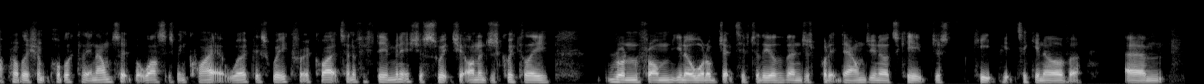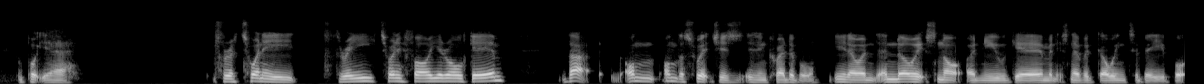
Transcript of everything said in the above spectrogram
I probably shouldn't publicly announce it, but whilst it's been quiet at work this week for a quiet ten or fifteen minutes, just switch it on and just quickly run from you know one objective to the other, then just put it down, you know, to keep just keep it ticking over. Um, but yeah, for a 23, 24 year old game, that on on the Switch is is incredible, you know, and, and no, it's not a new game and it's never going to be, but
